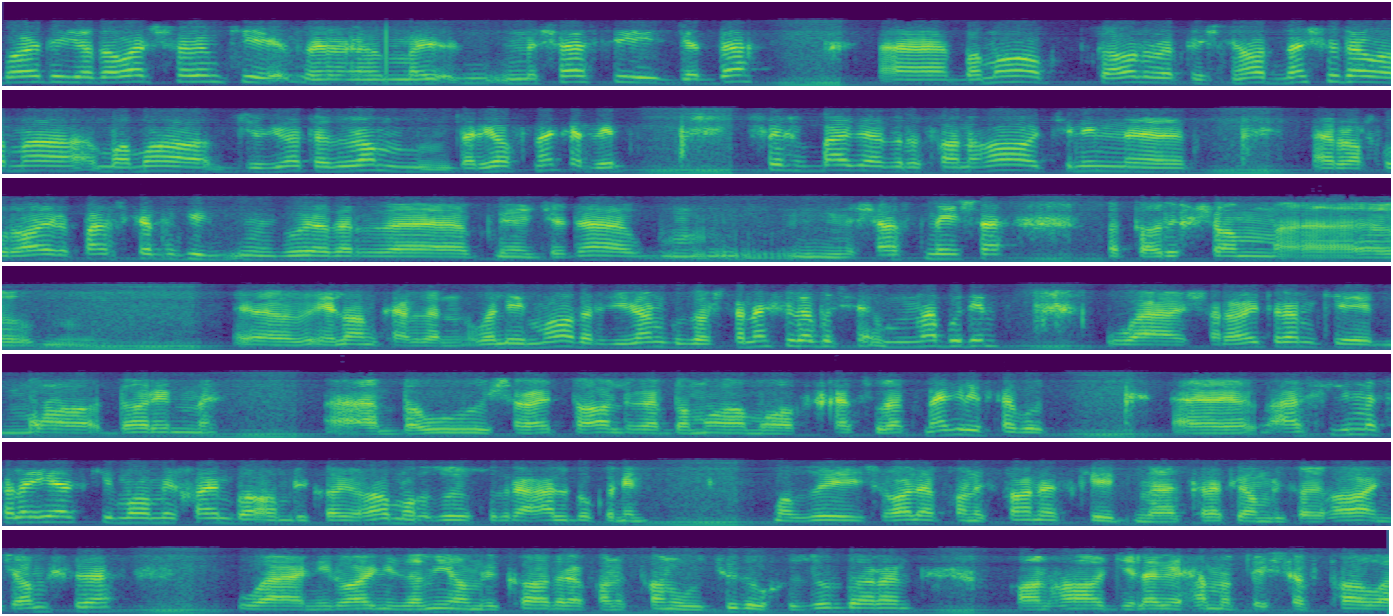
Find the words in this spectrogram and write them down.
باید یادآور شویم که نشست جده به ما تا را پیشنهاد نشده و ما ما, ما جزئیات از هم دریافت نکردیم. صرف بعضی از رسانه ها چنین راپورهای رو پخش کردن که گویا در جده نشست میشه و تاریخ شام اعلام کردن. ولی ما در جریان گذاشته نشده نبودیم و شرایط هم که ما داریم به او شرایط حال را به ما موافقت صورت نگرفته بود. اصلی مسئله ای است که ما می‌خوایم با آمریکایی ها موضوع خود را حل بکنیم. موضوع اشغال افغانستان است که طرف آمریکایی ها انجام شده و نیروهای نظامی آمریکا در افغانستان وجود و حضور دارند. آنها جلوی همه پیشرفت ها و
